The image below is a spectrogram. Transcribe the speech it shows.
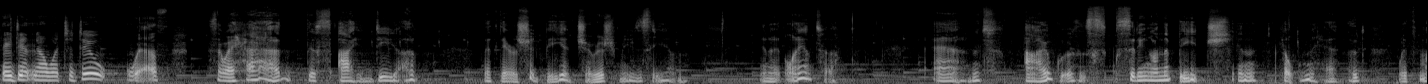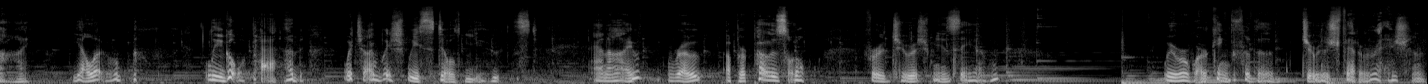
they didn't know what to do with. So I had this idea that there should be a Jewish museum in Atlanta. And I was sitting on the beach in Hilton Head with my yellow legal pad, which I wish we still used. And I wrote a proposal for a Jewish museum. We were working for the Jewish Federation,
